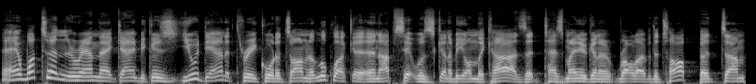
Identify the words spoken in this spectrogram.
And what turned around that game? Because you were down at three quarter time, and it looked like an upset was going to be on the cards that Tasmania were going to roll over the top. But um,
